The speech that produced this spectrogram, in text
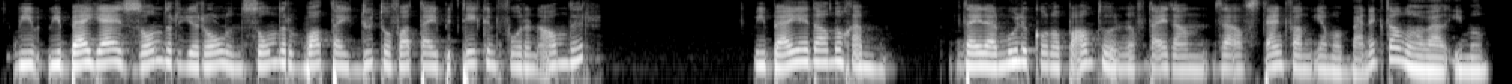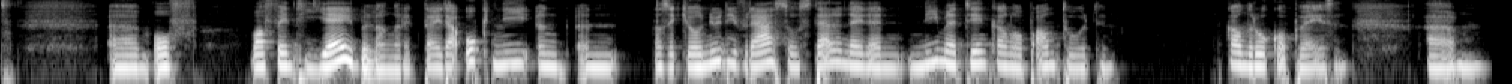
wie, wie ben jij zonder je rollen, zonder wat je doet of wat je betekent voor een ander? Wie ben jij dan nog? En dat je daar moeilijk kon op antwoorden. Of dat je dan zelfs denkt van, ja, maar ben ik dan nog wel iemand? Um, of wat vind jij belangrijk? Dat je dat ook niet, een, een, als ik jou nu die vraag zou stellen, dat je daar niet meteen kan op antwoorden. Kan er ook op wijzen. Um,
